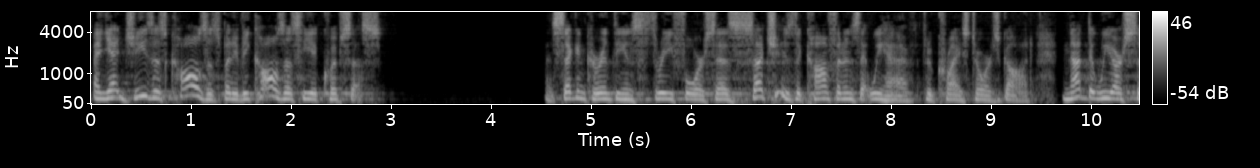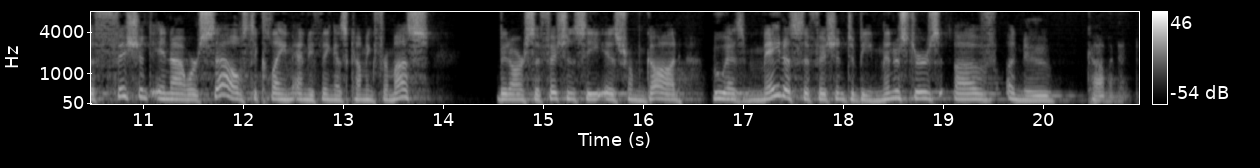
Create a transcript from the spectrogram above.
And yet Jesus calls us, but if he calls us, he equips us. And 2 Corinthians 3 4 says, Such is the confidence that we have through Christ towards God. Not that we are sufficient in ourselves to claim anything as coming from us, but our sufficiency is from God, who has made us sufficient to be ministers of a new covenant.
